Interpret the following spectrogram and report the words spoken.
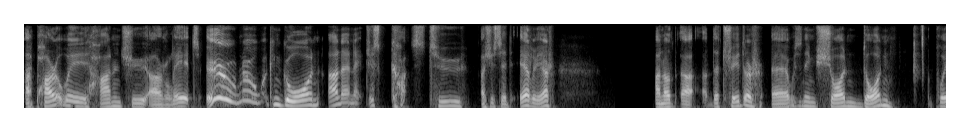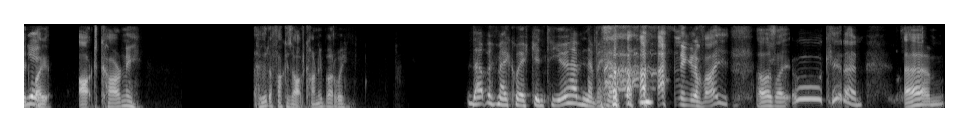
apparently Han and Chewie are late. Oh no, what can go on? And then it just cuts to, as you said earlier, another uh, the trader. Uh, what's his name? Saun Dann, played yeah. by Art Carney. Who the fuck is Art Carney, by the way? That was my question to you. I've never heard of him. Neither have I. I was like, oh, okay then. Um,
